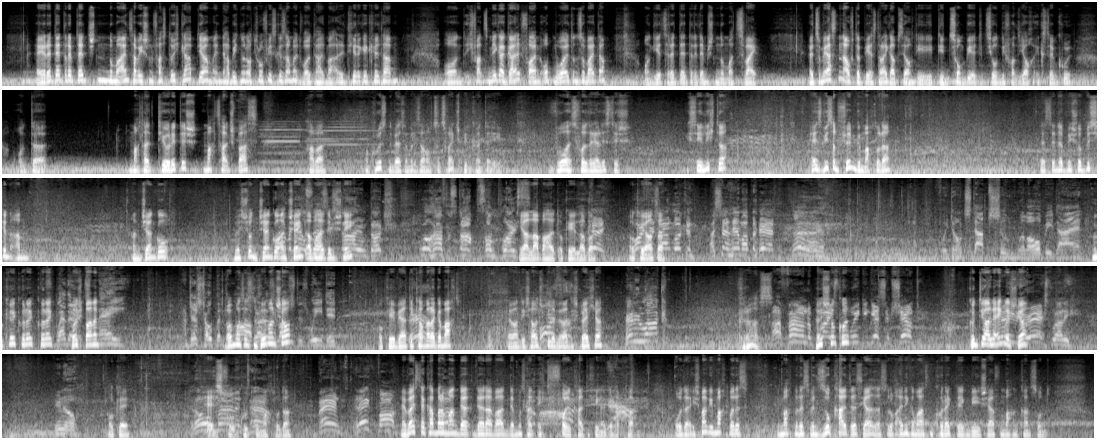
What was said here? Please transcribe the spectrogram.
Hey, Red Dead Redemption Nummer 1 habe ich schon fast durchgehabt. Ja, am Ende habe ich nur noch Trophys gesammelt, wollte halt mal alle Tiere gekillt haben. Und ich fand es mega geil, vor allem Open World und so weiter. Und jetzt Red Dead Redemption Nummer 2. Hey, zum ersten, auf der PS3 gab es ja auch die, die Zombie-Edition, die fand ich auch extrem cool. Und äh, macht halt theoretisch, macht es halt Spaß. Aber am coolsten wäre es, wenn man das auch noch zu zweit spielen könnte, hey. Boah, ist voll realistisch. Ich sehe Lichter. Hey, ist wie so ein Film gemacht, oder? Das erinnert mich schon ein bisschen an an Django. Weißt schon, Django Unchained, aber halt im Schnee. Ja, laber halt, okay, laber. Okay, Arthur. Okay, korrekt, korrekt. Voll spannend. Wollen wir uns jetzt einen Film anschauen? Okay, wer hat die Kamera gemacht? Wer waren die Schauspieler, wer waren die Sprecher? Krass. Ja, ist schon cool. Könnt ihr alle Englisch, ja? Okay. Hey, ist voll gut gemacht, oder? Er weiß, der Kameramann, der, der da war, der muss halt echt voll kalte Finger gehabt haben. Oder ich meine, wie macht man das? Wie macht man das, wenn es so kalt ist, ja, dass du doch einigermaßen korrekt irgendwie Schärfen machen kannst und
